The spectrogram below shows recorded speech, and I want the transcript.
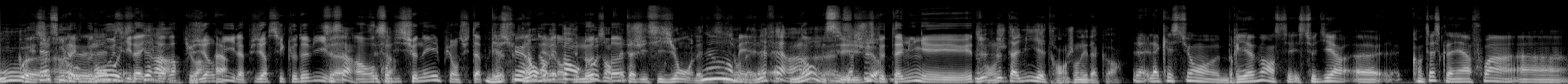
ou euh, Et un que Oppo, 12, il, a- il va avoir plusieurs Alors, vies, il a plusieurs cycles de vie. Il c'est va ça, en reconditionner, puis ensuite après, Bien sûr, on remet pas en cause en fait la décision, la de la NFR. hein, non, mais c'est juste sûr. le timing est étrange. le timing est étrange, on est d'accord. La, la question, euh, brièvement, c'est se dire euh, quand est-ce que la dernière fois un, un-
